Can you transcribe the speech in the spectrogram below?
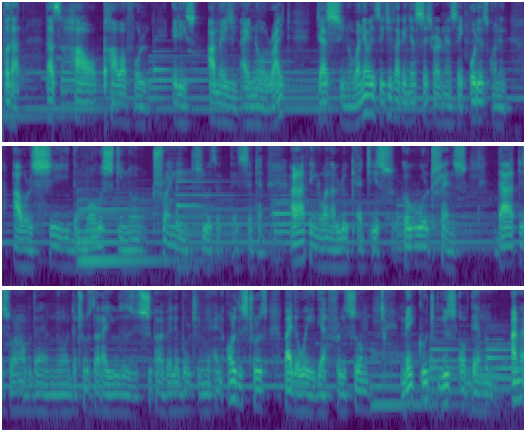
for that. That's how powerful it is. Amazing, I know, right? Just you know, whenever search, if I can just search right and say audience connect, I will see the most you know trending keywords at the same time. Another thing you want to look at is Google Trends that is one of the you know the tools that i use is super available to me and all these tools by the way they are free so make good use of them and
